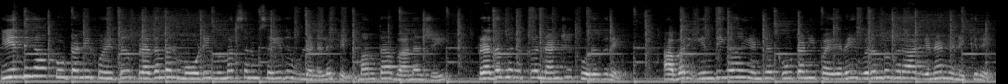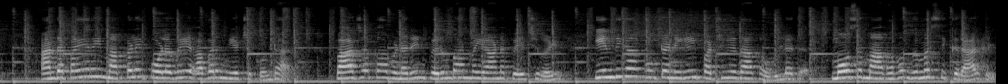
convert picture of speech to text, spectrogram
இந்தியா கூட்டணி குறித்து பிரதமர் மோடி விமர்சனம் செய்து உள்ள நிலையில் மம்தா பானர்ஜி பிரதமருக்கு நன்றி கூறுகிறேன். அவர் இந்தியா என்ற கூட்டணி பெயரை விரும்புகிறார் என நினைக்கிறேன். அந்த பெயரை மக்களைப் போலவே அவரும் ஏற்றுக்கொண்டார். பாஜகவினரின் பெரும்பான்மையான பேச்சுகள் இந்தியா கூட்டணியை பற்றியதாக உள்ளது. மோசமாகவும் விமர்சிக்கிறார்கள்.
